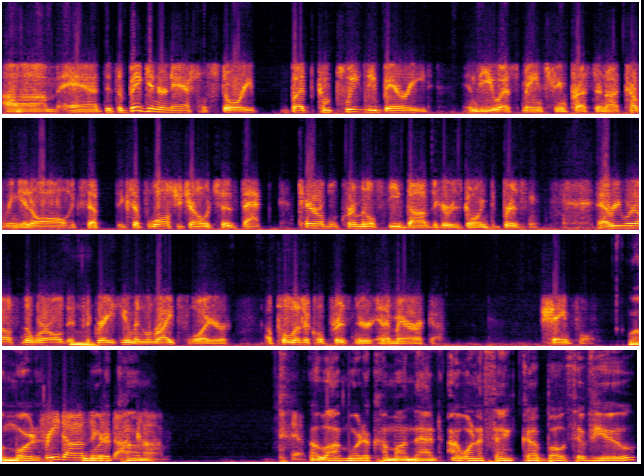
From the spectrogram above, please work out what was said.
Um, and it's a big international story, but completely buried in the U.S. mainstream press. They're not covering it all, except except Wall Street Journal, which says that terrible criminal Steve Donziger is going to prison. Everywhere else in the world, it's mm. a great human rights lawyer, a political prisoner in America. Shameful. Well, more freedonziger.com. Yeah. A lot more to come on that. I want to thank uh, both of you,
